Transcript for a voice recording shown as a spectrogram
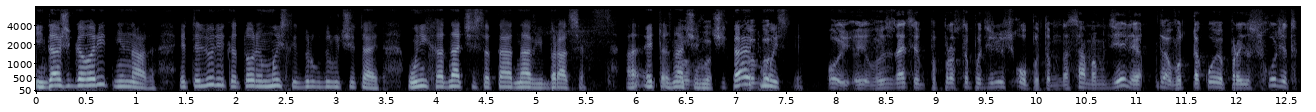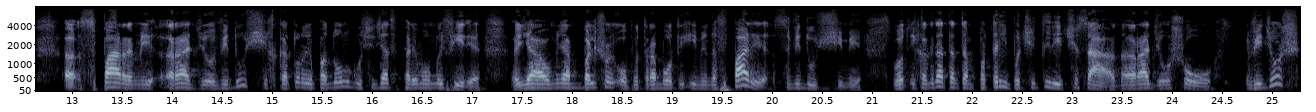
И даже говорить не надо. Это люди, которые мысли друг другу читают. У них одна частота, одна вибрация. А это значит, они читают мысли. Ой, э, вы знаете, просто поделюсь опытом. На самом деле, да, вот такое происходит э, с парами радиоведущих, которые подолгу сидят в прямом эфире. Я, у меня большой опыт работы именно в паре с ведущими. Вот и когда ты там по 3-4 по часа на радиошоу ведешь,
